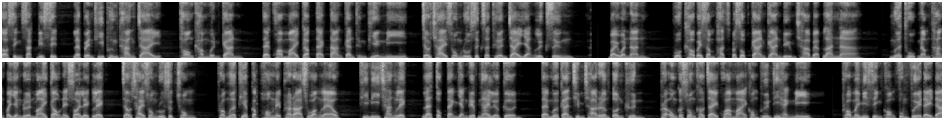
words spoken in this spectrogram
ต่อสิ่งศักดิ์สิทธิ์และเป็นที่พึ่งทางใจ ทองคำเหมือนกัน แต่ความหมายกลับแตกต่างกันถึงเพียงนี้ เจ้าชายทรงรู้สึกสะเทือนใจอย่างลึกซึ้งบ่ายวันนั้น พวกเขาไปสัมผัสประสบการณ์การดื่มชาแบบล้านนา เมื่อถูกนำทางไปยังเรือนไม้เก่าในซอยเล็ก ๆ เจ้าชายทรงรู้สึกชง เพราะเมื่อเทียบกับห้องในพระราชวังแล้ว ที่นี่ช่างเล็ก และตกแต่งอย่างเรียบง่ายเหลือเกิน แต่เมื่อการชิมชาเริ่มต้นขึ้น พระองค์ก็ทรงเข้าใจความหมายของพื้นที่แห่งนี้ เพราะไม่มีสิ่งของฟุ่มเฟือยใด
